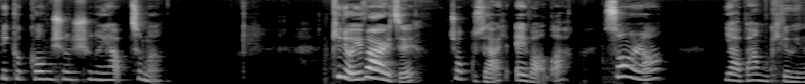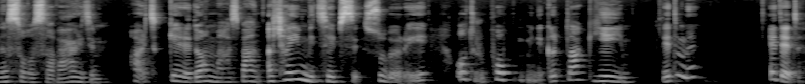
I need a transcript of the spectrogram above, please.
Peki komşun şunu yaptı mı? Kiloyu verdi. Çok güzel, eyvallah. Sonra ya ben bu kiloyu nasıl olsa verdim. Artık geri dönmez. Ben açayım bir tepsi su böreği. Oturup hop mini gırtlak yiyeyim. Dedi mi? E dedi.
